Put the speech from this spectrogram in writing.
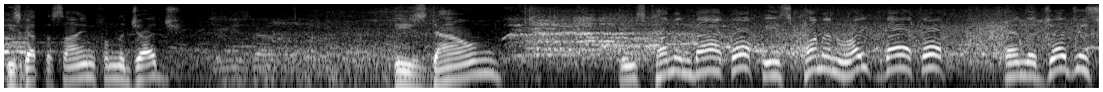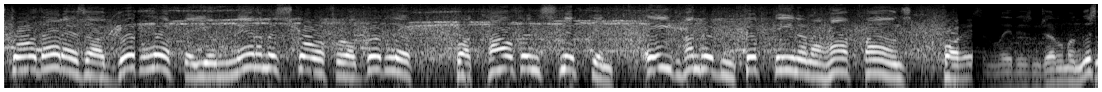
He's got the sign from the judge. He's down. He's coming back up. He's coming right back up. And the judges score that as a good lift, a unanimous score for a good lift for Carlton Snitkin, 815 and a half pounds for. Ladies and gentlemen, this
